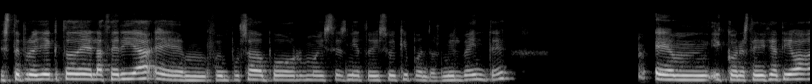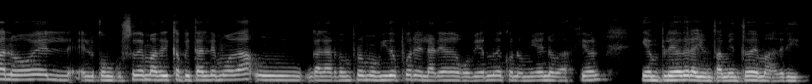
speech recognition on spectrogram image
Este proyecto de la cería em, fue impulsado por Moisés Nieto y su equipo en 2020 Em, y con esta iniciativa ganó el, concurso de Madrid Capital de Moda, un galardón promovido por el área de Gobierno Economía, Innovación y Empleo del Ayuntamiento de Madrid.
